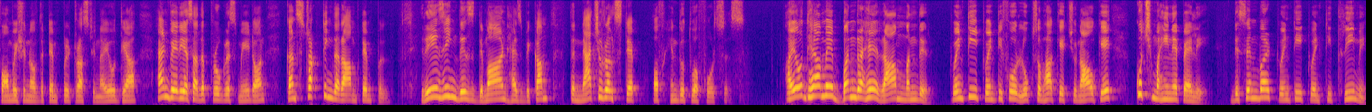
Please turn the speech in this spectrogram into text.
formation of the temple trust in Ayodhya and various other progress made on constructing the Ram temple raising this demand has become the natural step of Hindutva forces Ayodhya में बन रहे राम मंदिर 2024 लोकसभा के चुनाव के कुछ महीने पहले दिसंबर 2023 में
